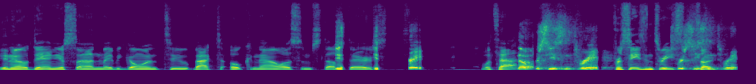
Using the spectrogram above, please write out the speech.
you know, Daniel-san maybe going to back to Okinawa, some stuff there. What's that? No, for season three. For season three. For season Sorry. three.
